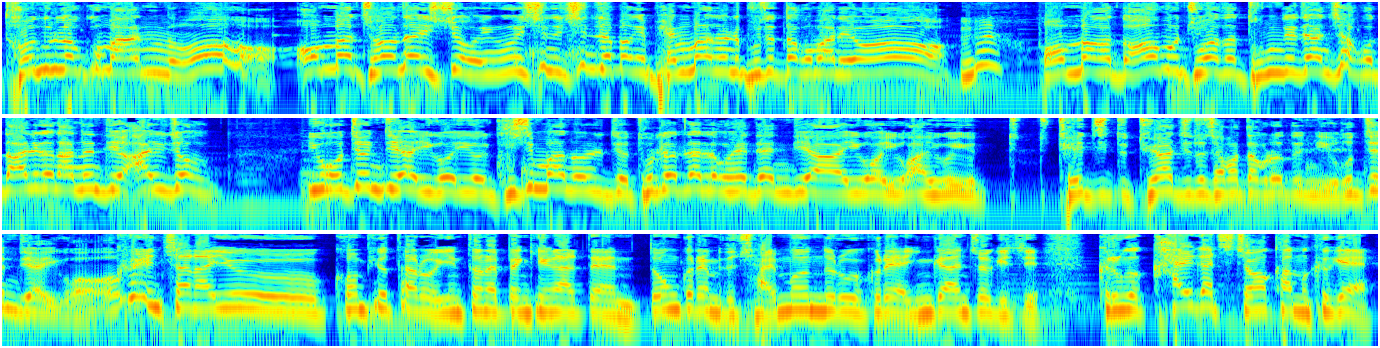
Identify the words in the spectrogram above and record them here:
더 눌렀구만. 어? 엄마 전화했쇼. 이거 신, 신사방에 100만 원을 부셨다고 말이야. 엄마가 너무 좋아서 동네 잔치 하고 난리가 났는데 아이 저 이거 어쩐디야 이거 이거 90만 원을 저 돌려달라고 해야 된디야 이거 이거 아이고 이거 돼지도 돼지도 잡았다 그러더니 어쩐디야 이거. 괜찮아요 컴퓨터로 인터넷 뱅킹 할 땐 동그라미도 잘못 누르고 그래야 인간적이지. 그런 거 칼같이 정확하면 그게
